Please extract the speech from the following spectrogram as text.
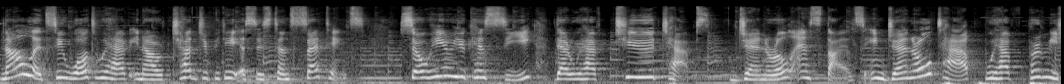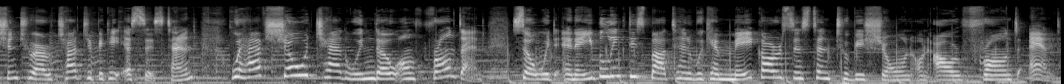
Now let's see what we have in our ChatGPT Assistant settings. So here you can see that we have two tabs, General and Styles. In General tab, we have permission to our ChatGPT assistant. We have Show Chat window on front end. So with enabling this button, we can make our assistant to be shown on our front end.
